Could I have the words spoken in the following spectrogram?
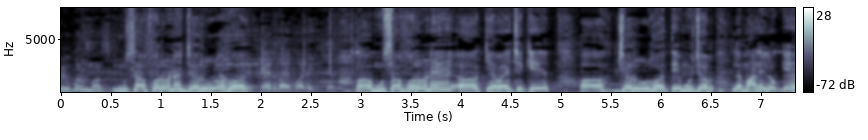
બિલકુલ મુસાફરોને જરૂર હોય. મુસાફરોને કહેવાય છે કે જરૂર હોય તે મુજબ એટલે માની લો કે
